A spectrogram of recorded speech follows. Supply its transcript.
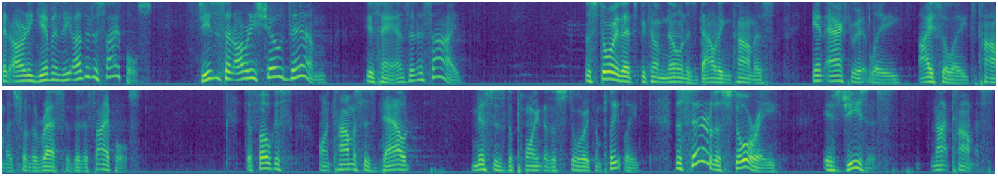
had already given the other disciples. Jesus had already showed them his hands and his side. The story that's become known as Doubting Thomas inaccurately isolates Thomas from the rest of the disciples. To focus on Thomas's doubt misses the point of the story completely. The center of the story is Jesus, not Thomas.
